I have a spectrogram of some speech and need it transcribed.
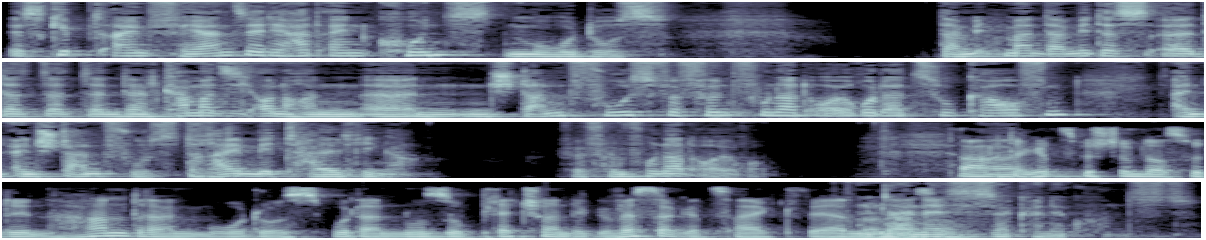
es gibt einen Fernseher, der hat einen Kunstmodus damit man, damit das, äh, das, das, dann kann man sich auch noch einen, äh, einen Standfuß für 500 Euro dazu kaufen. Ein, ein Standfuß, drei Metalldinger für 500 Euro. Ach, ähm, da gibt's bestimmt auch so den Harndrang-Modus, wo dann nur so plätschernde Gewässer gezeigt werden. Nein, so. es ist ja keine Kunst.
